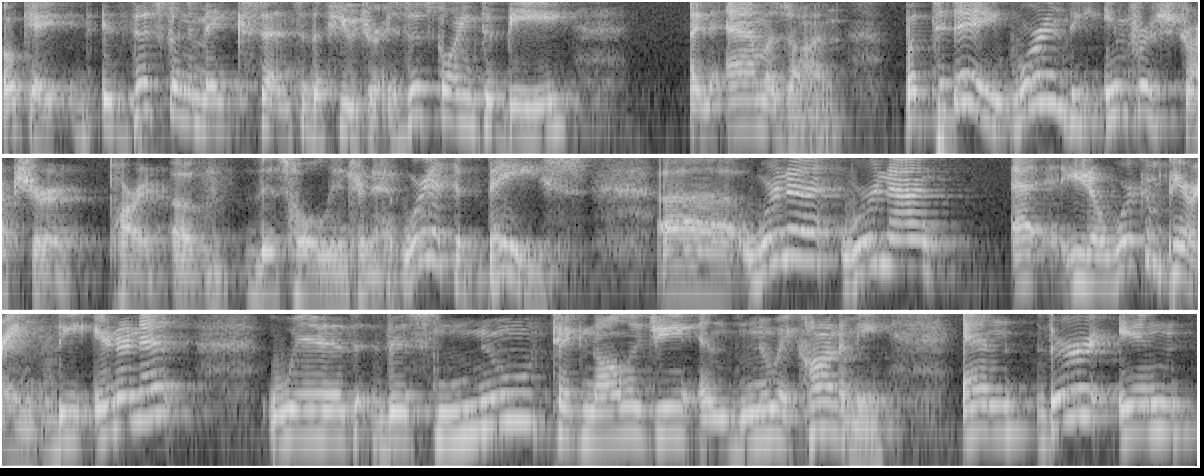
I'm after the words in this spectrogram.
okay, is this going to make sense in the future? Is this going to be an Amazon? But today, we're in the infrastructure part of this whole internet. We're at the base. Uh, we're not, we're not, at, you know, we're comparing the internet with this new technology and new economy, and they're in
